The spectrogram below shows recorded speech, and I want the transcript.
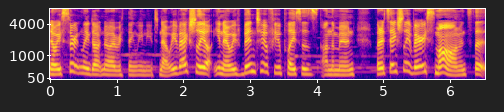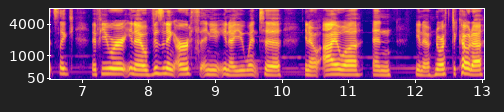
no, we certainly don't know everything we need to know. We've actually, you know, we've been to a few places on the moon, but it's actually very small. It's the, it's like if you were, you know, visiting Earth and you, you know, you went to, you know, Iowa and you know North Dakota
